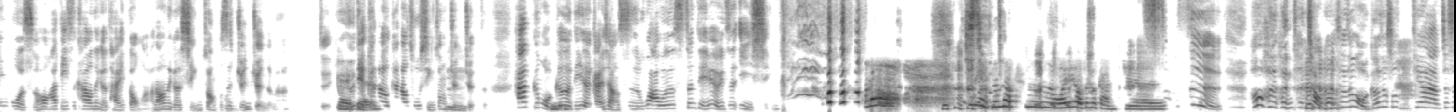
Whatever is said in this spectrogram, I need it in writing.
音波的时候，她第一次看到那个胎动啊，然后那个形状不是卷卷的吗？对，有有一点看到看到出形状卷嗯。卷的。他跟我哥嗯。的第一个感想是，哇，我的身体里面有一只异形。哦，这个真的是，我也有这个感觉。是，然后很很很巧妙，就是我哥就说：“天啊，就是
